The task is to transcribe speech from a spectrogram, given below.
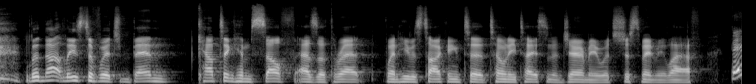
Not least of which ben counting himself as a threat when he was talking to tony tyson and jeremy which just made me laugh. Ben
